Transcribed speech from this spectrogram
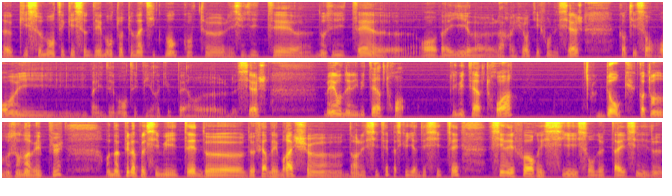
euh, qui se montent et qui se démontent automatiquement quand euh, les unités, nos unités ont envahi la région qui font le siège. Quand ils s'en vont, ils, ben, ils, démontent et puis ils récupèrent le siège. Mais on est limité à 3. Limité à 3. Donc, quand on vous en avait plus, on n'a plus la possibilité de, faire des brèches euh, dans les cités, parce qu'il y a des cités. Si les forts ici sont de taille, ici, de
